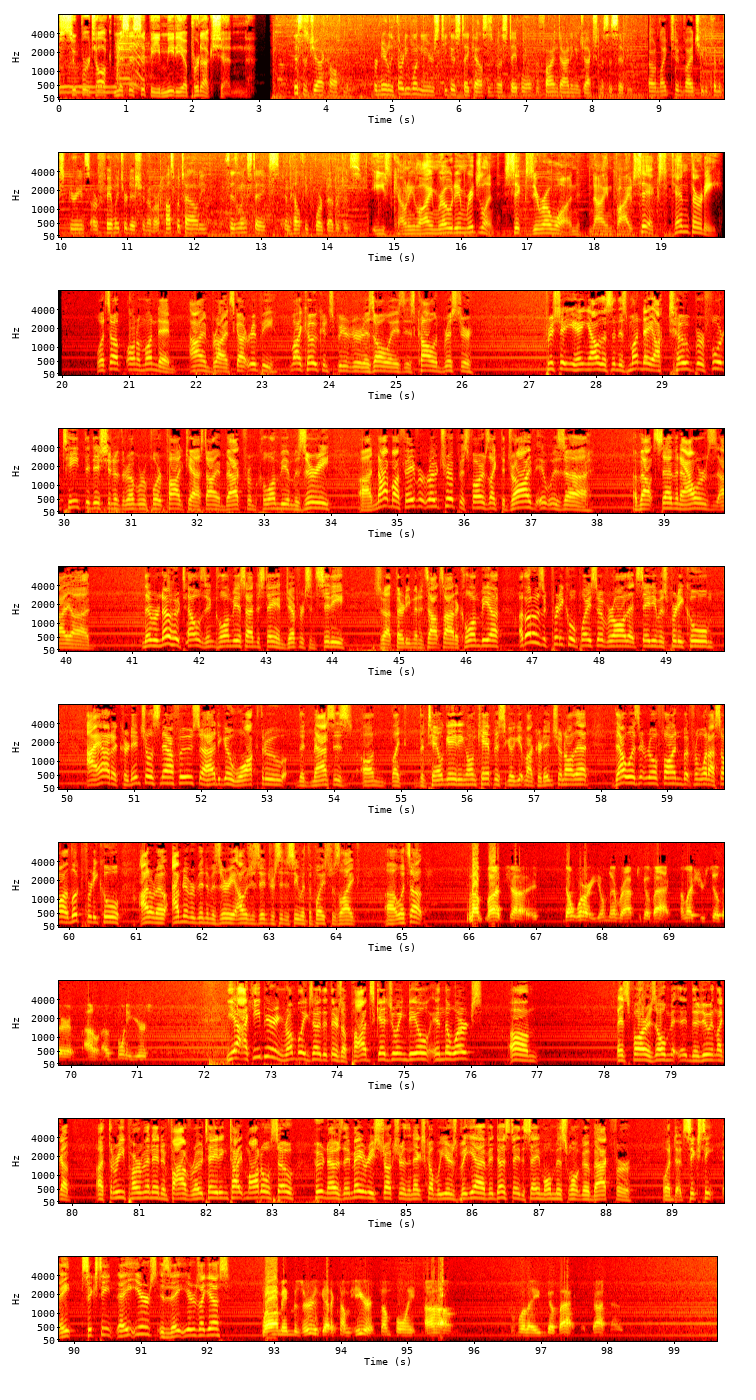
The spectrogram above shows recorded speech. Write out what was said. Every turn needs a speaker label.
Speaker 1: SuperTalk Mississippi media production.
Speaker 2: This is Jack Hoffman. For nearly 31 years, Tico Steakhouse has been a staple for fine dining in Jackson, Mississippi. I would like to invite you to come experience our family tradition of our hospitality, sizzling steaks, and healthy poured beverages.
Speaker 3: East County Line Road in Ridgeland, 601 956 1030.
Speaker 4: What's up on a Monday? I'm Brian Scott Rippee. My co conspirator, as always, is Colin Brister. Appreciate you hanging out with us in this Monday, October 14th edition of the Rebel Report podcast. I am back from Columbia, Missouri. Uh, not my favorite road trip as far as like the drive. It was uh, about seven hours. I uh, there were no hotels in Columbia, so I had to stay in Jefferson City. It's about 30 minutes outside of Columbia. I thought it was a pretty cool place overall. That stadium is pretty cool. I had a credential snafu, so I had to go walk through the masses on like the tailgating on campus to go get my credential and all that. That wasn't real fun, but from what I saw, it looked pretty cool. I don't know. I've never been to Missouri. I was just interested to see what the place was like. Uh, what's up?
Speaker 5: Not much. Uh, it, don't worry, you'll never have to go back unless you're still there. I don't know, 20 years.
Speaker 4: Yeah, I keep hearing rumblings though that there's a pod scheduling deal in the works. Um, as far as oh, they're doing like a a three permanent and five rotating type model. So who knows? They may restructure in the next couple years. But yeah, if it does stay the same, Ole Miss won't go back for what 16, 8, 16, 8 years? Is it eight years? I guess.
Speaker 5: Well, I mean, Missouri's got to come here at some point um, before they even go back. God knows.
